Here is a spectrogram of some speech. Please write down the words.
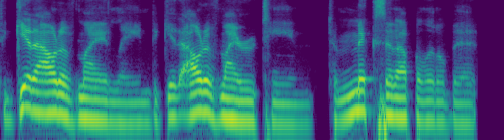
to get out of my lane, to get out of my routine, to mix it up a little bit?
